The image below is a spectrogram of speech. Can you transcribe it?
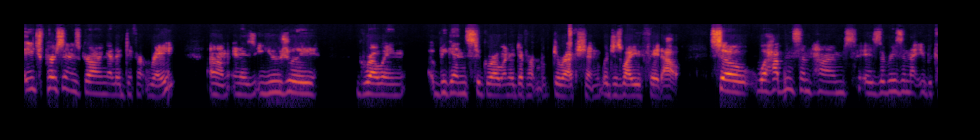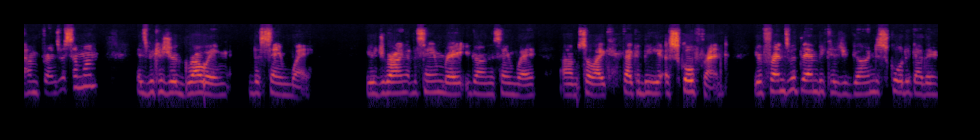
Each person is growing at a different rate, um, and is usually growing begins to grow in a different direction, which is why you fade out. So what happens sometimes is the reason that you become friends with someone is because you're growing the same way. You're growing at the same rate, you're growing the same way. Um, so, like, that could be a school friend. You're friends with them because you're going to school together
